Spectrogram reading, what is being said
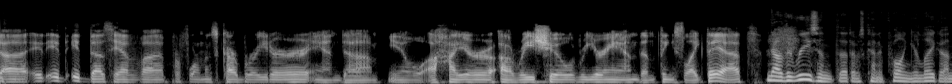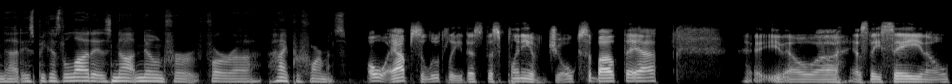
uh, it, it, it does have a performance carburetor and um, you know a higher uh, ratio rear end and things like that. Now, the reason that I was kind of pulling your leg on that is because the Lada is not known for for uh, high performance. Oh, absolutely. There's there's plenty of jokes about that. You know, uh, as they say, you know,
